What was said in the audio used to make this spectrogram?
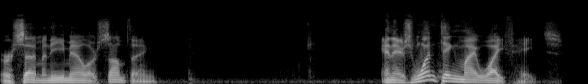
or sent him an email or something. And there's one thing my wife hates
